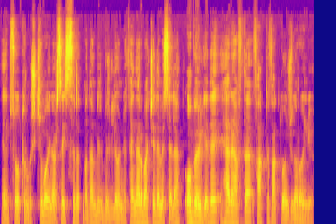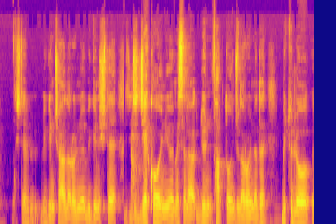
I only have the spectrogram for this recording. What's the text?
Hepsi oturmuş. Kim oynarsa hiç sırıtmadan birbiriyle oynuyor. Fenerbahçe'de mesela o bölgede her hafta farklı farklı oyuncular oynuyor. İşte bir gün Çağlar oynuyor, bir gün işte Ceko oynuyor. Mesela dün farklı oyuncular oynadı. Bir türlü o e,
